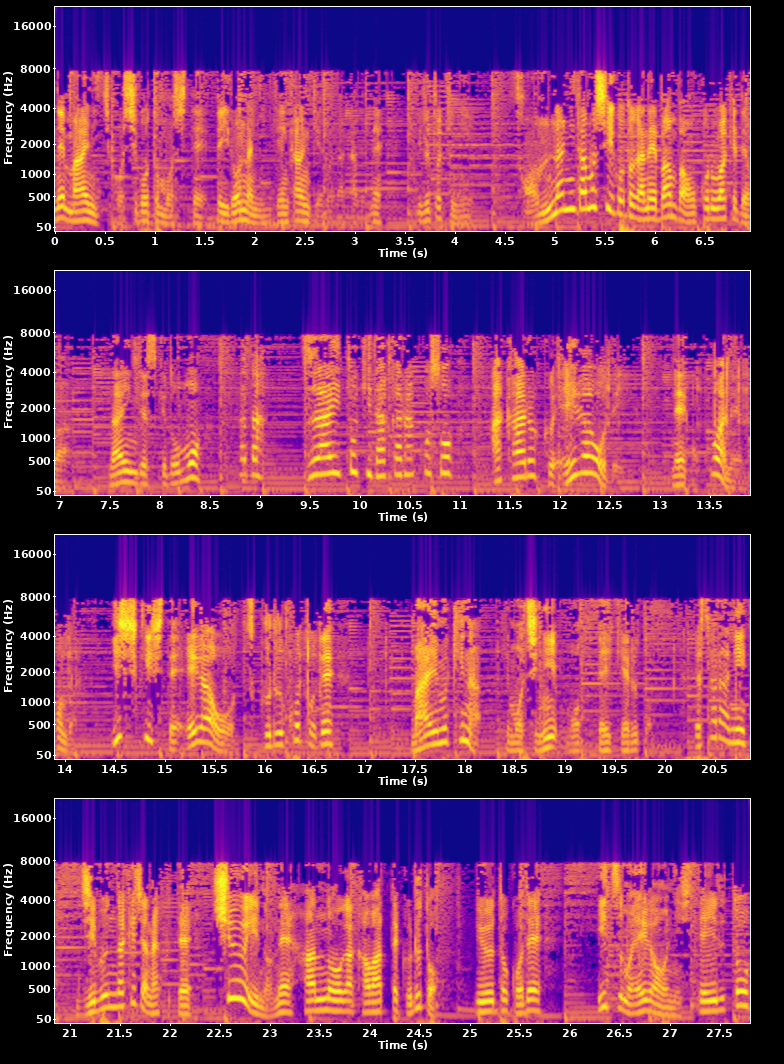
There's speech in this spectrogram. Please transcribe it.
ね、毎日こう仕事もして、で、いろんな人間関係の中でね、いるときに、そんなに楽しいことがね、バンバン起こるわけではないんですけども、ただ、辛い時だからこそ、明るく笑顔でいる。ね、ここはね、今度、意識して笑顔を作ることで、前向きな気持ちに持っていけると。で、さらに自分だけじゃなくて、周囲のね、反応が変わってくるというとこで、いつも笑顔にしていると、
